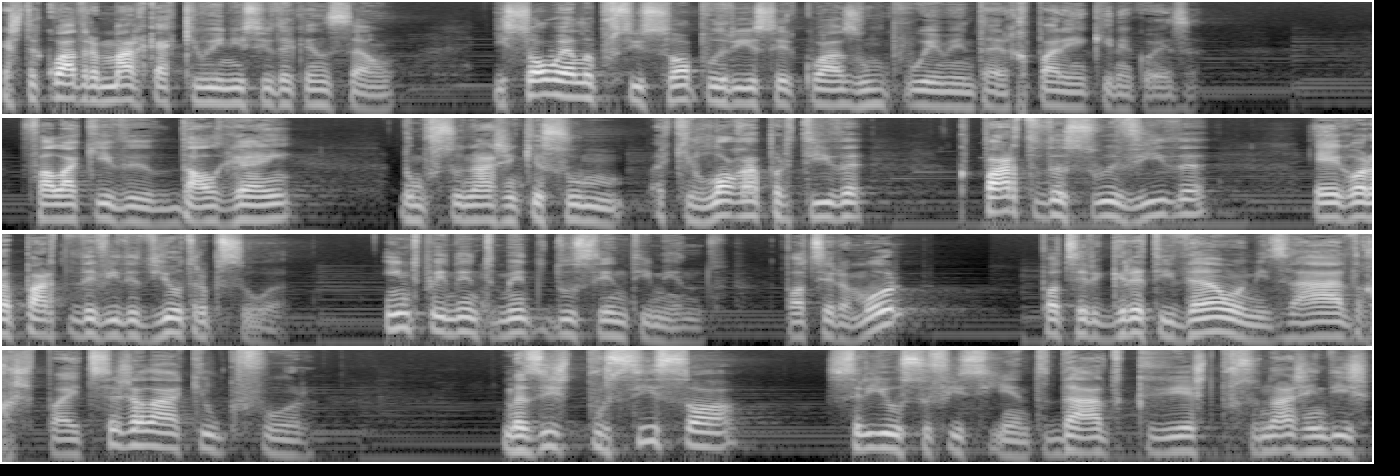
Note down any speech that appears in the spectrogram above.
Esta quadra marca aqui o início da canção, e só ela por si só poderia ser quase um poema inteiro. Reparem aqui na coisa. Fala aqui de, de alguém, de um personagem que assume aqui logo à partida que parte da sua vida é agora parte da vida de outra pessoa independentemente do sentimento. Pode ser amor, pode ser gratidão, amizade, respeito, seja lá aquilo que for. Mas isto por si só seria o suficiente, dado que este personagem diz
